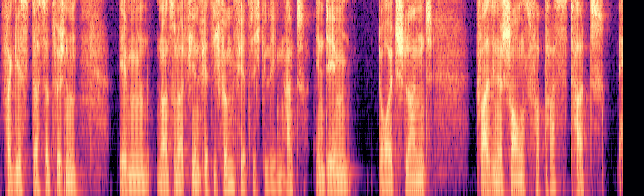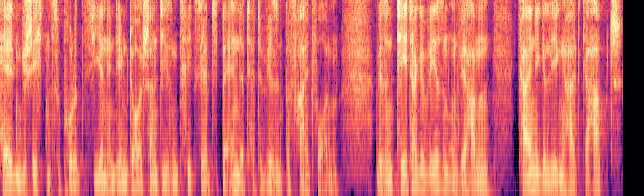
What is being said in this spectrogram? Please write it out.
vergisst, dass dazwischen eben 1944, 45 gelegen hat, in dem Deutschland quasi eine Chance verpasst hat, Heldengeschichten zu produzieren, in dem Deutschland diesen Krieg selbst beendet hätte. Wir sind befreit worden. Wir sind Täter gewesen und wir haben keine Gelegenheit gehabt,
